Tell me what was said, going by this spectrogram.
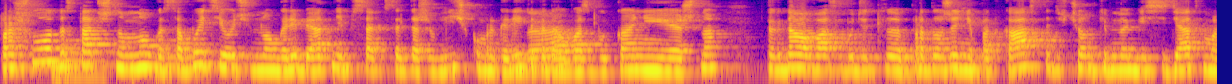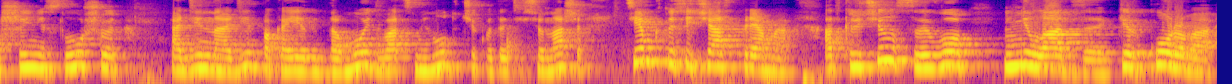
прошло достаточно много событий, очень много ребят мне писали, кстати, даже в личку Маргарита, Да. когда у вас будет, конечно, когда у вас будет э, продолжение подкаста, девчонки многие сидят в машине, слушают один на один, пока едут домой, 20 минуточек, вот эти все наши. Тем, кто сейчас прямо отключил своего Меладзе, Киркорова,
